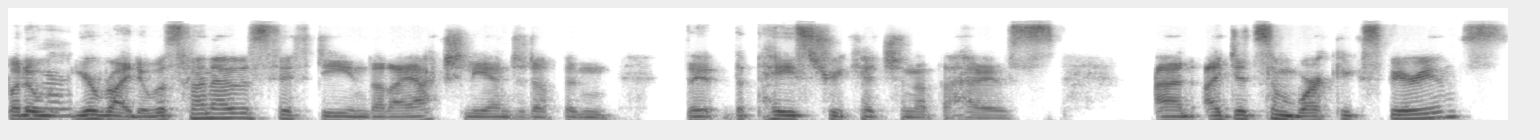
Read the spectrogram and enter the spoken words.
But yeah. it, you're right. It was when I was 15 that I actually ended up in the, the pastry kitchen at the house. And I did some work experience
